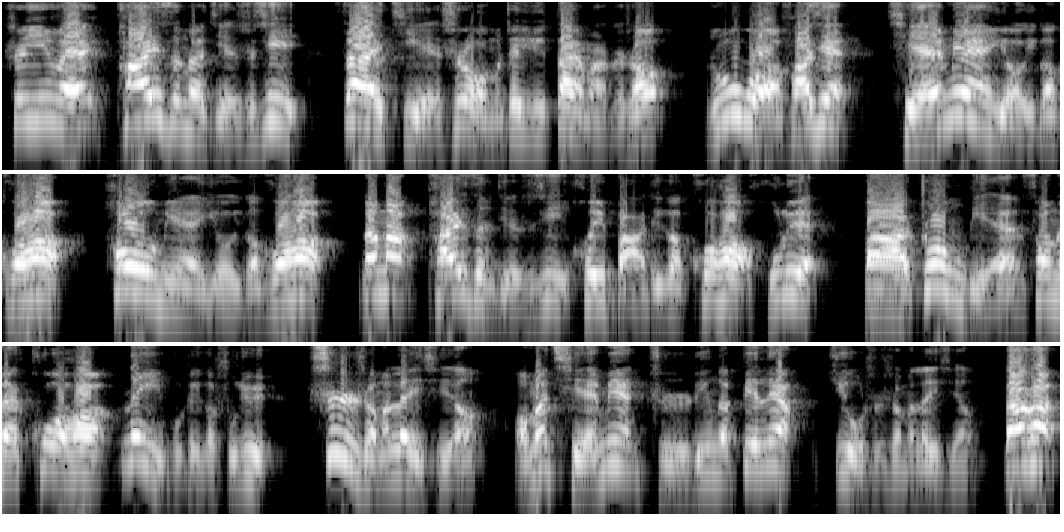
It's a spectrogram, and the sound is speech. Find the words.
是因为 Python 的解释器在解释我们这句代码的时候，如果发现前面有一个括号，后面有一个括号，那么 Python 解释器会把这个括号忽略，把重点放在括号内部这个数据是什么类型，我们前面指定的变量。就是什么类型？大家看，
